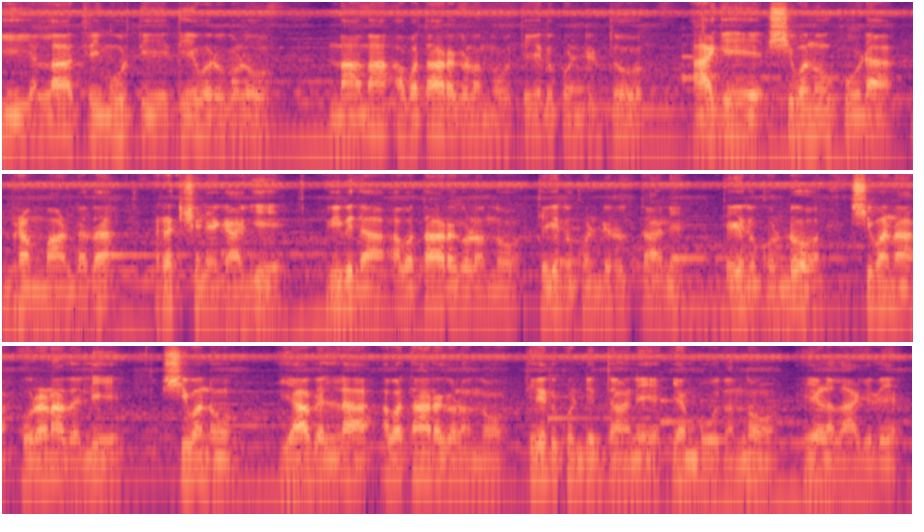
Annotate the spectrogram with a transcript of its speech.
ಈ ಎಲ್ಲ ತ್ರಿಮೂರ್ತಿ ದೇವರುಗಳು ನಾನಾ ಅವತಾರಗಳನ್ನು ತೆಗೆದುಕೊಂಡಿದ್ದು, ಹಾಗೆಯೇ ಶಿವನೂ ಕೂಡ ಬ್ರಹ್ಮಾಂಡದ ರಕ್ಷಣೆಗಾಗಿ ವಿವಿಧ ಅವತಾರಗಳನ್ನು ತೆಗೆದುಕೊಂಡಿರುತ್ತಾನೆ. ತೆಗೆದುಕೊಂಡು ಶಿವನ ಪುರಾಣದಲ್ಲಿ ಶಿವನು ಯಾವೆಲ್ಲ ಅವತಾರಗಳನ್ನು ತೆಗೆದುಕೊಂಡಿದ್ದಾನೆ ಎಂಬುದನ್ನು ಹೇಳಲಾಗಿದೆ.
